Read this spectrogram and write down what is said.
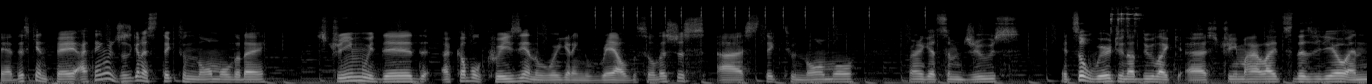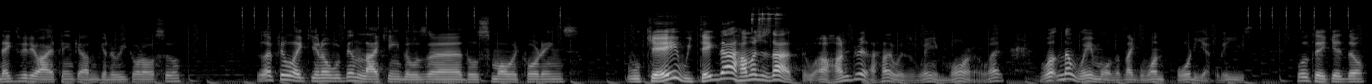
Yeah, this can pay. I think we're just gonna stick to normal today. Stream, we did a couple crazy and we're getting railed. So let's just uh, stick to normal. We're gonna get some juice. It's so weird to not do like uh, stream highlights this video. And next video, I think I'm gonna record also. I feel like, you know, we've been lacking those, uh, those small recordings. Okay, we take that. How much is that? A hundred? I thought it was way more. What? Well, not way more, but like 140 at least. We'll take it though.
